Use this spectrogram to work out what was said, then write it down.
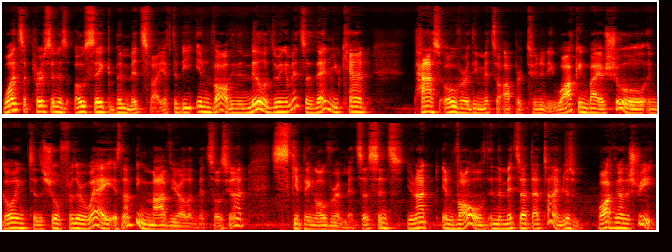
once a person is Osek b'mitzvah. You have to be involved in the middle of doing a mitzvah, then you can't pass over the mitzvah opportunity. Walking by a shul and going to the shul further away is not being mavir ala mitzvahs. You're not skipping over a mitzvah since you're not involved in the mitzvah at that time. You're just walking on the street.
